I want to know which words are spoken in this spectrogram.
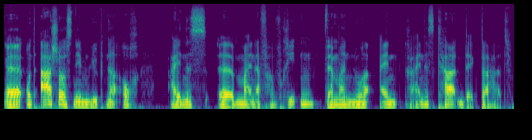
Äh, und Arschos neben Lügner auch eines äh, meiner Favoriten, wenn man nur ein reines Kartendeck da hat.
